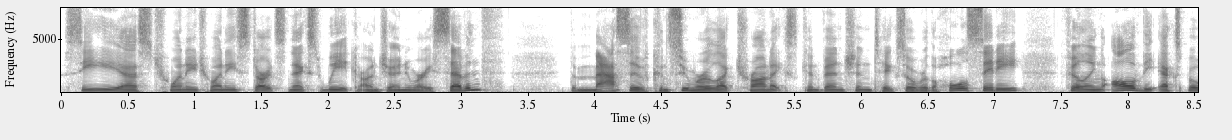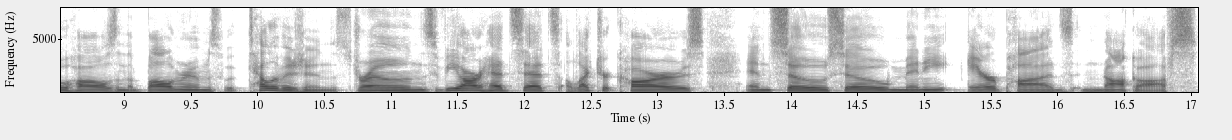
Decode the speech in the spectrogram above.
CES 2020 starts next week on January 7th. The massive consumer electronics convention takes over the whole city, filling all of the expo halls and the ballrooms with televisions, drones, VR headsets, electric cars, and so, so many AirPods knockoffs.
